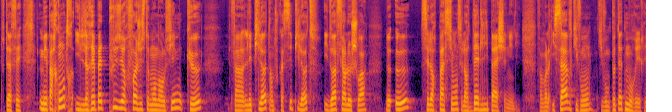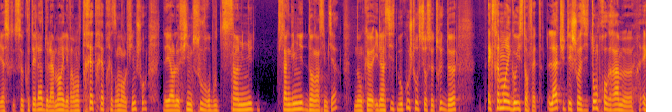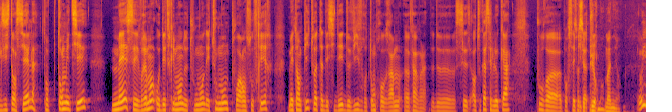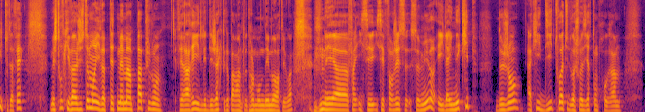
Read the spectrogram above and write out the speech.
Tout à fait. Mais par contre, il répète plusieurs fois justement dans le film que enfin, les pilotes, en tout cas ces pilotes, ils doivent faire le choix de eux, c'est leur passion, c'est leur deadly passion, il dit. Enfin voilà, ils savent qu'ils vont, qu'ils vont peut-être mourir. Il y a ce, ce côté-là de la mort, il est vraiment très très présent dans le film, je trouve. D'ailleurs, le film s'ouvre au bout de 5 minutes, 5-10 minutes dans un cimetière. Donc euh, il insiste beaucoup, je trouve, sur ce truc de extrêmement égoïste en fait. Là, tu t'es choisi ton programme euh, existentiel, ton, ton métier, mais c'est vraiment au détriment de tout le monde et tout le monde pourra en souffrir. Mais tant pis, toi, tu as décidé de vivre ton programme. Euh, Enfin voilà, de, c'est- en tout cas, c'est le cas pour, euh, pour ces Ça, c'est pilotes. purement manien. Oui, tout à fait. Mais je trouve qu'il va justement, il va peut-être même un pas plus loin. Ferrari, il est déjà quelque part un peu dans le monde des morts, tu vois. Mais enfin, il s'est, il s'est forgé ce, ce mur et il a une équipe de gens à qui il dit, toi, tu dois choisir ton programme,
